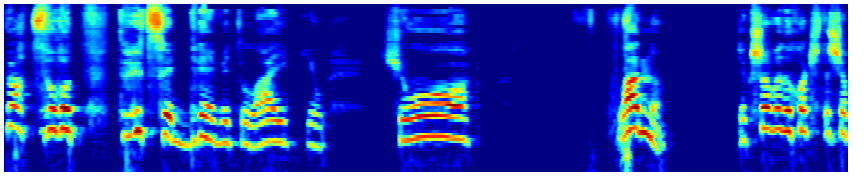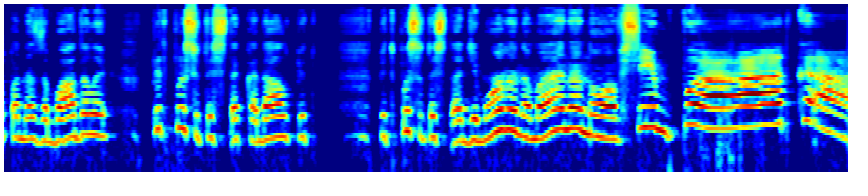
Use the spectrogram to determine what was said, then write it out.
539 лайків. Чо? Ладно. Якщо ви не хочете, щоб мене забадили, підписуйтесь на канал, під... підписуйтесь на Дімона, на мене. Ну а всім пока!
